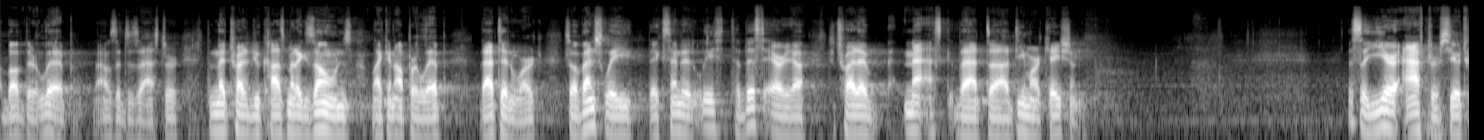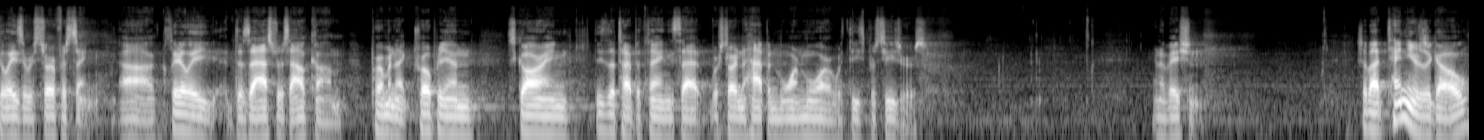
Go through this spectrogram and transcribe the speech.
above their lip. That was a disaster. Then they tried to do cosmetic zones like an upper lip. That didn't work. So eventually they extended at least to this area to try to mask that uh, demarcation. This is a year after CO2 laser resurfacing. Uh, clearly, disastrous outcome. Permanent ectropion, scarring, these are the type of things that were starting to happen more and more with these procedures. Innovation. So about 10 years ago,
